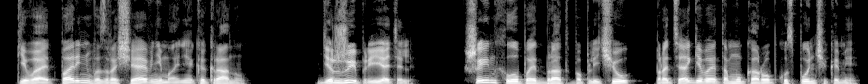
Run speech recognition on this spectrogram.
– кивает парень, возвращая внимание к экрану. «Держи, приятель!» Шейн хлопает брата по плечу, протягивая тому коробку с пончиками.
